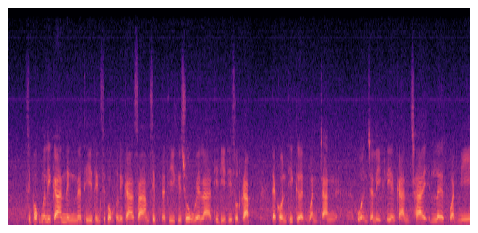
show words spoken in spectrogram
16นาฬิกา1นาทีถึง 16นาฬิกา30 นาทีคือช่วงเวลาที่ดีที่สุดครับ แต่คนที่เกิดวันจันทร์ควรจะหลีกเลี่ยงการใช้เลิกวันนี้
